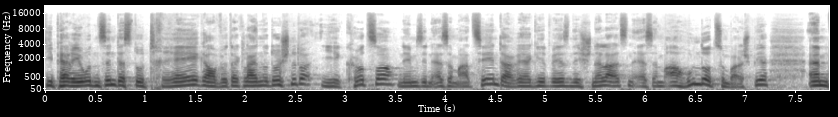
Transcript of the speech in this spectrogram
die Perioden sind, desto träger wird der kleine Durchschnitt. Je kürzer, nehmen Sie einen SMA 10, der reagiert wesentlich schneller als ein SMA 100 zum Beispiel. Ähm,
